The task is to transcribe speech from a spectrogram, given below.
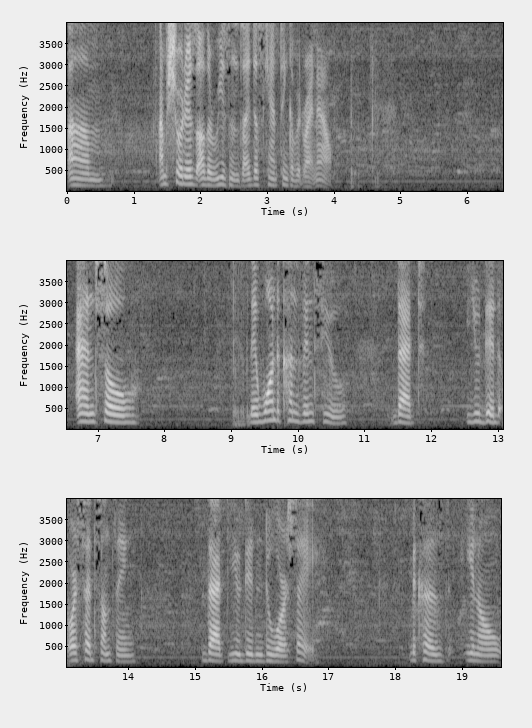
Um, I'm sure there's other reasons. I just can't think of it right now. And so they want to convince you that you did or said something that you didn't do or say. Because, you know,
